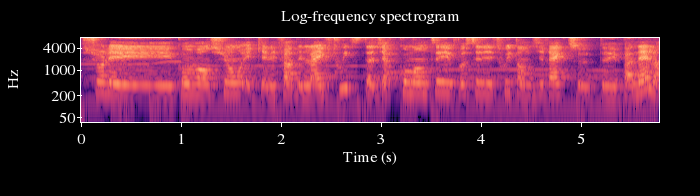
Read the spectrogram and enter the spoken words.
sur les conventions et qui allaient faire des live tweets, c'est-à-dire commenter et poster des tweets en direct des panels.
